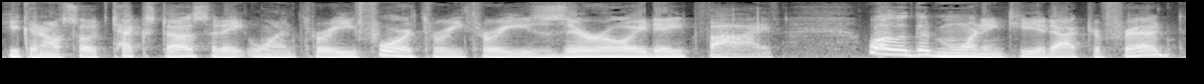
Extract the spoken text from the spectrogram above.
You can also text us at 813-433-0885. Well, a good morning to you, Dr. Fred.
